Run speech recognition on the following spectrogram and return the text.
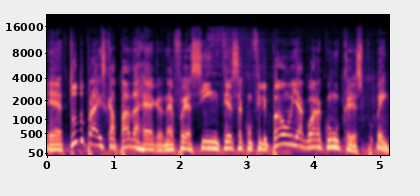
É, tudo para escapar da regra, né? Foi assim em terça com o Filipão e agora com o Crespo. Bem,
